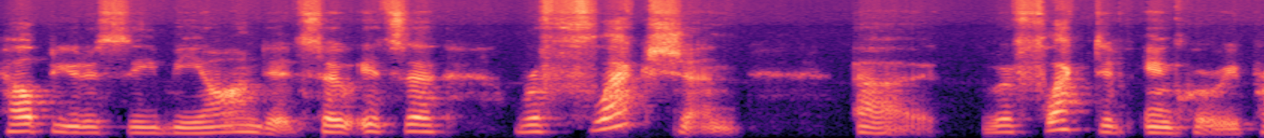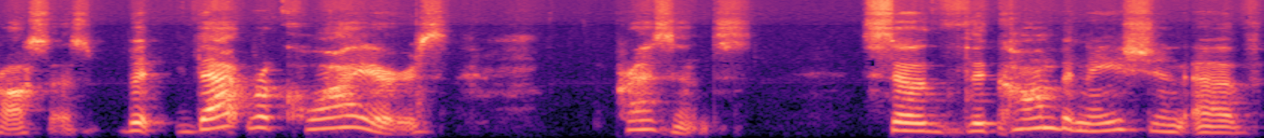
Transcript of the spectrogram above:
help you to see beyond it. So it's a reflection, uh, reflective inquiry process, but that requires presence. So the combination of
